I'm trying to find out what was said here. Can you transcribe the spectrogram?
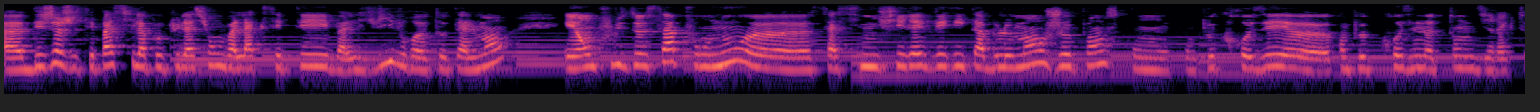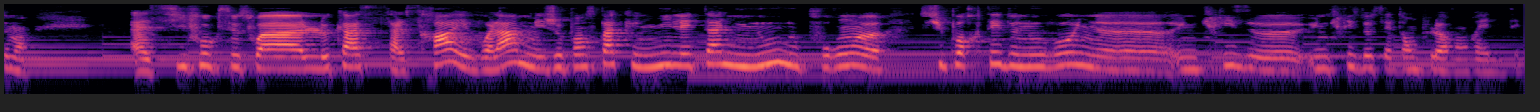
Euh, déjà, je ne sais pas si la population va l'accepter, va le vivre totalement. Et en plus de ça, pour nous, euh, ça signifierait véritablement, je pense, qu'on peut creuser, euh, qu'on peut creuser notre tombe directement. S'il faut que ce soit le cas, ça le sera, et voilà. Mais je pense pas que ni l'État ni nous, nous pourrons supporter de nouveau une, une crise, une crise de cette ampleur en réalité.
